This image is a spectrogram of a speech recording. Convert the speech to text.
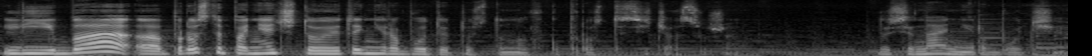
либо э, просто понять, что это не работает установка просто сейчас уже. То есть она не рабочая.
